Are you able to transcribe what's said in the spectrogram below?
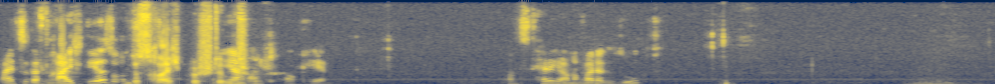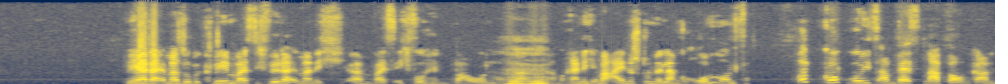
Meinst du, das reicht dir? Sonst Das reicht bestimmt Ja. schon. Sonst hätte ich auch noch weiter gesucht. Wäre da immer so bequem, weiß ich will da immer nicht, ähm, weiß ich wohin bauen. Und dann Mhm. ähm, renne ich immer eine Stunde lang rum und, und guck, wo ich es am besten abbauen kann.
